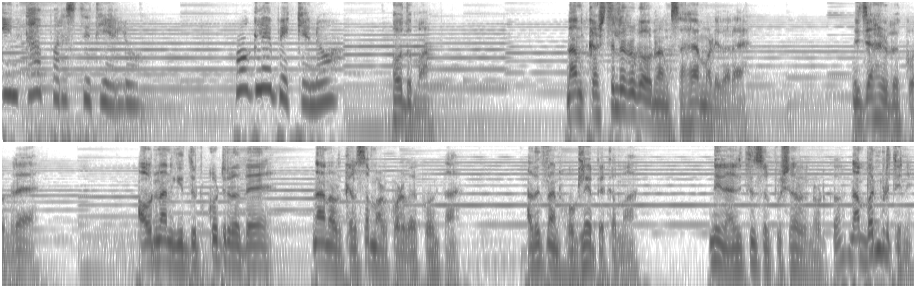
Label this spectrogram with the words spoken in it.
ಇಂಥ ಪರಿಸ್ಥಿತಿಯಲ್ಲೂ ಹೋಗ್ಲೇಬೇಕೇನು? ಹೌದಮ್ಮ ನಾನು ಕಷ್ಟದಲ್ಲಿರೋ ಅವ್ರು ನಂಗೆ ಸಹಾಯ ಮಾಡಿದ್ದಾರೆ ನಿಜ ಹೇಳಬೇಕು ಅಂದ್ರೆ ಅವ್ರು ನನಗೆ ದುಡ್ಡು ಕೊಟ್ಟಿರೋದೇ ನಾನು ಅವ್ರ ಕೆಲಸ ಮಾಡ್ಕೊಡ್ಬೇಕು ಅಂತ. ಅದಕ್ಕೆ ನಾನು ಹೋಗ್ಲೇಬೇಕಮ್ಮ. ನೀನು ಅನಿತು ಸ್ವಲ್ಪ ಹುಷಾರಾಗಿ ನೋಡ್ಕೊ. ನಾನು ಬಂದ್ಬಿಡ್ತೀನಿ.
